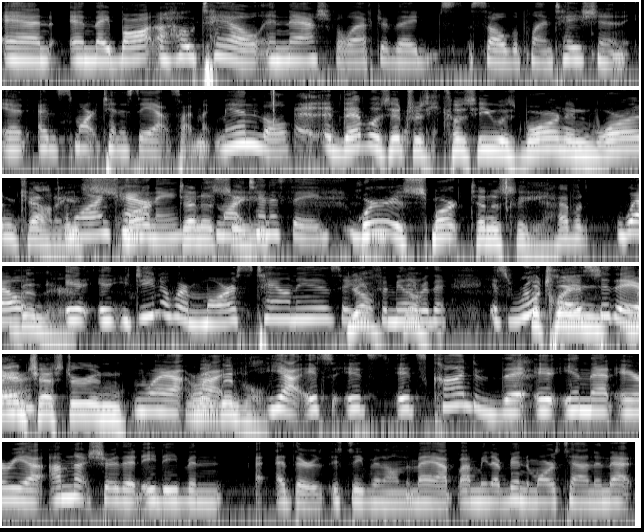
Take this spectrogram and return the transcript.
and and they bought a hotel in Nashville after they sold the plantation in, in Smartt, Tennessee, outside McMinnville. And that was interesting because he was born in Warren County, Warren Smartt, County, Tennessee. Smartt, Tennessee. Where is Smartt, Tennessee? I haven't Well, been there. It, it, do you know where Morrison is? Are Yeah, you familiar yeah. with it? It's real Between close to there. Manchester and Well, right. McMinnville. Yeah, it's it's it's kind of the in that area. I'm not sure that it even uh, there it's even on the map. I mean, I've been to Morrison, and that,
